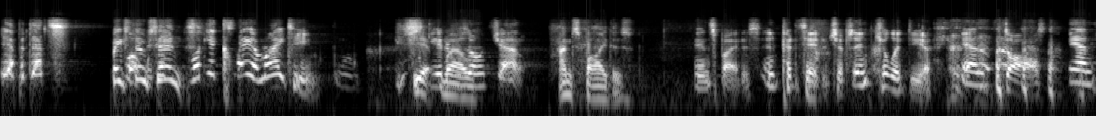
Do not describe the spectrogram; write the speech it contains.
Yeah, but that's Makes well, no look at- sense. Look at Clay on my team. He's Yeah, scared of his own shadow. And spiders. And spiders, and potato chips, and killer deer, and dolls, and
